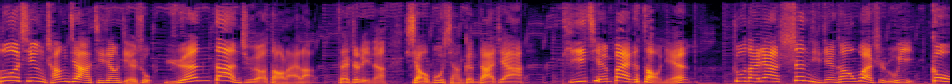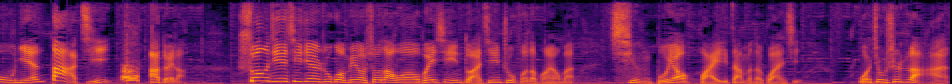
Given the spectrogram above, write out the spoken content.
国庆长假即将结束，元旦就要到来了。在这里呢，小布想跟大家提前拜个早年，祝大家身体健康，万事如意，狗年大吉啊！对了，双节期间如果没有收到我微信短信祝福的朋友们，请不要怀疑咱们的关系，我就是懒，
